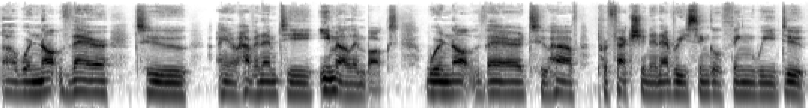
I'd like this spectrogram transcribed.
Uh, we're not there to you know, have an empty email inbox. We're not there to have perfection in every single thing we do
